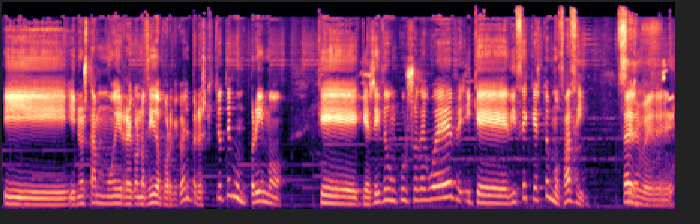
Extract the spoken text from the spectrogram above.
y, no está muy reconocido porque, coño, pero es que yo tengo un primo que, se hizo un curso de web y que dice que esto es muy fácil. ¿Sabes? Pues,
